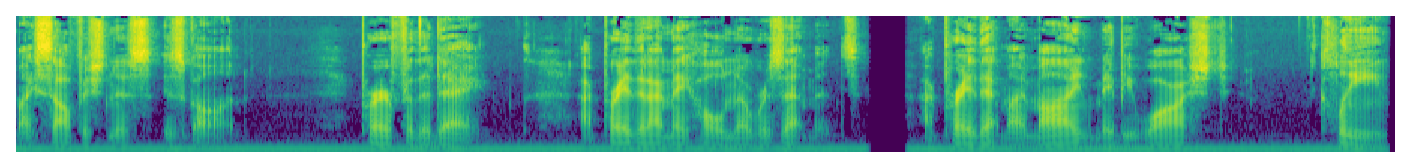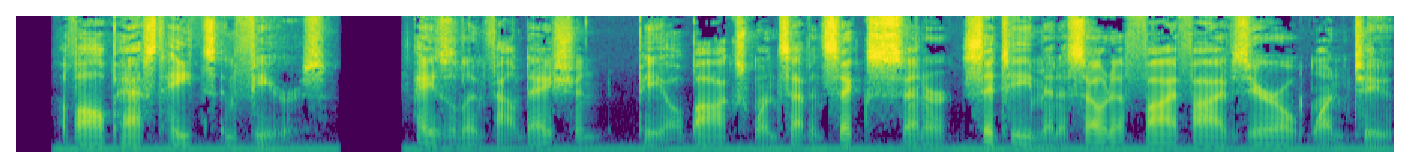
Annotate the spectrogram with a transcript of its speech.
my selfishness, is gone. Prayer for the day. I pray that I may hold no resentments. I pray that my mind may be washed clean of all past hates and fears. Hazelden Foundation, P.O. Box 176, Center City, Minnesota 55012.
